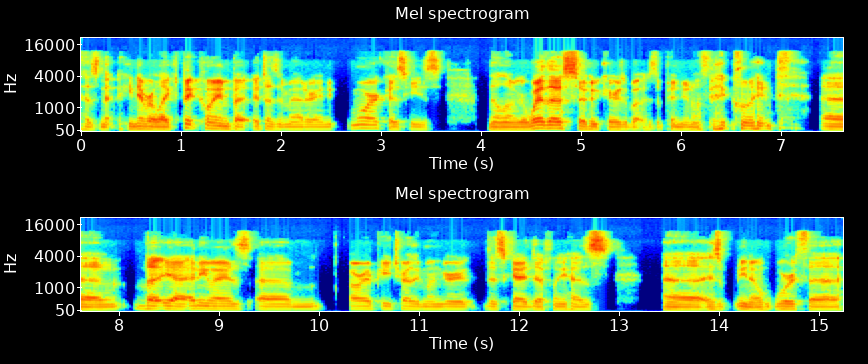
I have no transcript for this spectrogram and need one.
has ne- he never liked bitcoin but it doesn't matter anymore because he's no longer with us so who cares about his opinion on bitcoin? Um, but yeah anyways um, rip charlie munger this guy definitely has uh is you know worth uh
